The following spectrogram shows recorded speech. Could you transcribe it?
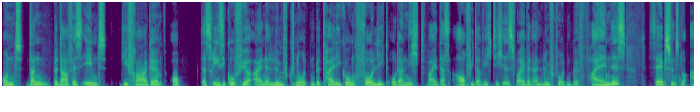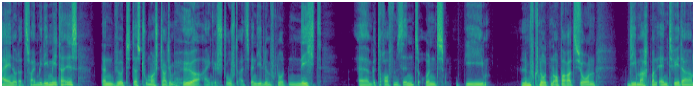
Und dann bedarf es eben die Frage, ob das Risiko für eine Lymphknotenbeteiligung vorliegt oder nicht, weil das auch wieder wichtig ist, weil wenn ein Lymphknoten befallen ist, selbst wenn es nur ein oder zwei Millimeter ist, dann wird das Tumorstadium höher eingestuft, als wenn die Lymphknoten nicht äh, betroffen sind. Und die Lymphknotenoperation, die macht man entweder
